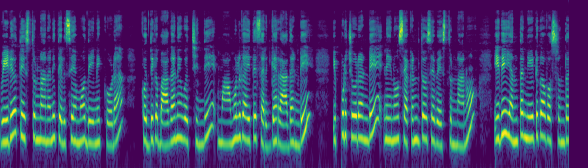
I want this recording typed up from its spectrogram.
వీడియో తీస్తున్నానని తెలిసేమో దీనికి కూడా. కొద్దిగా బాగానే వచ్చింది. మామూలుగా అయితే సరిగ్గా రాదండి. ఇప్పుడు చూడండి నేను సెకండ్ దోశ వేస్తున్నాను. ఇది ఎంత నీట్గా వస్తుందో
